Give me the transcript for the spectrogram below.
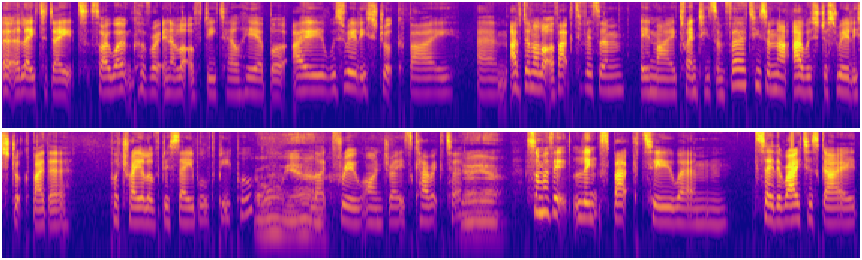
at a later date. So I won't cover it in a lot of detail here, but I was really struck by. Um, I've done a lot of activism in my 20s and 30s, and I was just really struck by the portrayal of disabled people, Oh yeah. like through Andre's character. yeah, yeah. Some of it links back to, um, say, the Writer's Guide.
